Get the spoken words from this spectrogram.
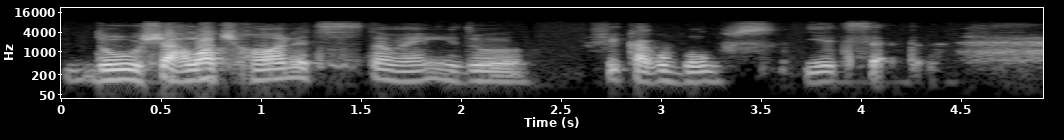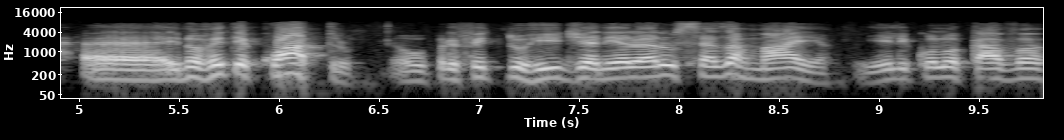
Do Charlotte Hornets também, e do Chicago Bulls e etc. É, em 94, o prefeito do Rio de Janeiro era o César Maia, e ele colocava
